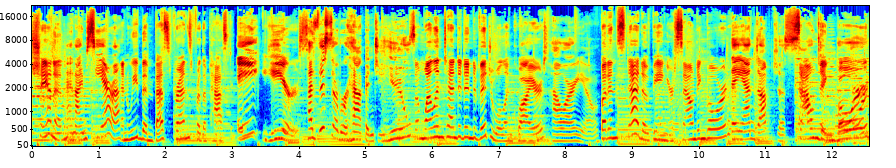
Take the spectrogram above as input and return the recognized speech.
Shannon. And I'm Sierra. And we've been best friends for the past eight years. Has this ever happened to you? Some well intended individual inquires. How are you? But instead of being your sounding board, they end up just sounding bored.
